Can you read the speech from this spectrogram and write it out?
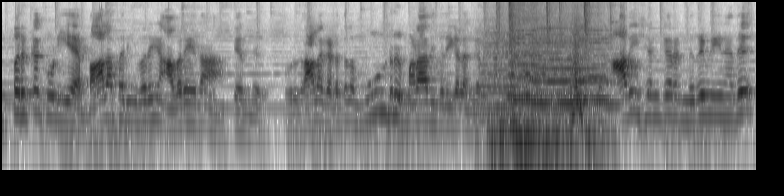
இப்ப இருக்கக்கூடிய பாலபெரியவரையும் அவரே தான் தேர்ந்தெடுத்தார். ஒரு காலகட்டத்தில் மூன்று மடாதிபதிகள் அங்க இருக்காங்க. ஆதிசங்கர் நிறுவினது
